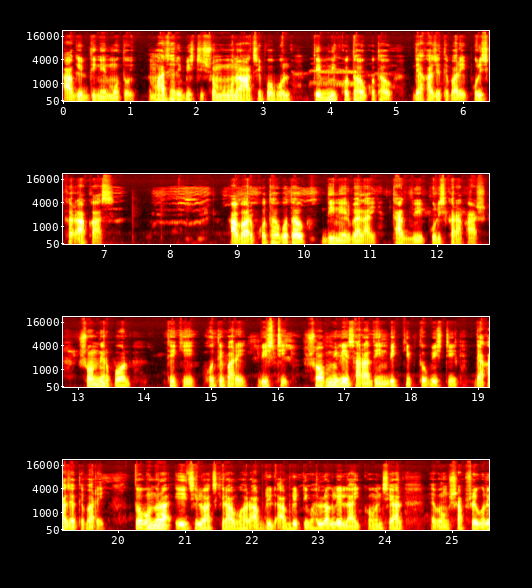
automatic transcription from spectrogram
আগের দিনের মতোই। মাঝারি বৃষ্টির সম্ভাবনা আছে প্রবল, তেমনি কোথাও কোথাও দেখা যেতে পারে পরিষ্কার আকাশ। আবার কোথাও কোথাও দিনের বেলায় থাকবে পরিষ্কার আকাশ। সন্ধ্যের পর থেকে হতে পারে বৃষ্টি। সব মিলিয়ে সারাদিন বিক্ষিপ্ত বৃষ্টি দেখা যেতে পারে। তো বন্ধুরা, এই ছিল আজকের আবহাওয়ার আপডেট। আপডেটটি ভালো লাগলে লাইক, কমেন্ট, শেয়ার এবং সাবস্ক্রাইব করে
